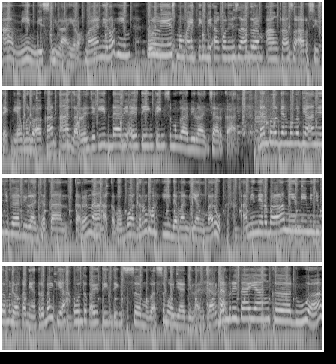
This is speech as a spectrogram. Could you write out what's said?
amin. Bismillahirrohmanirrohim tulis Mom Aiting di akun Instagram Angkasa Arsitek yang mendoakan agar rezeki dari Ayu Ting Ting semoga dilancarkan. Dan pekerjaan-pekerjaannya juga dilancarkan karena akan membuat rumah idaman yang baru. Amin ya rabbal alamin. Mimin juga mendoakan yang terbaik ya untuk Ayu Ting Ting. Semoga semuanya dilancarkan. Dan berita yang kedua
